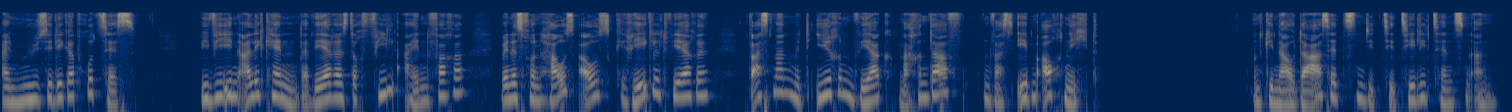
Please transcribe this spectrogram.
ein mühseliger Prozess, wie wir ihn alle kennen, da wäre es doch viel einfacher, wenn es von Haus aus geregelt wäre, was man mit ihrem Werk machen darf und was eben auch nicht. Und genau da setzen die CC-Lizenzen an.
